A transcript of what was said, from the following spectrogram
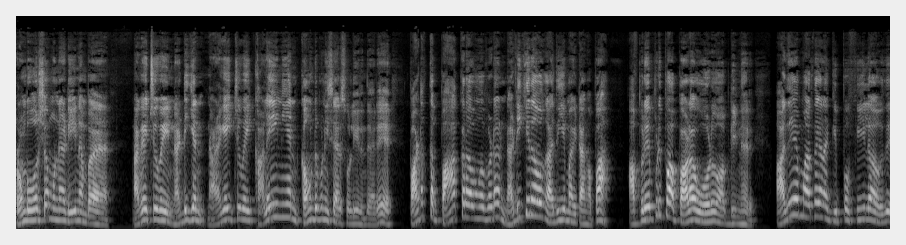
ரொம்ப வருஷம் முன்னாடி நம்ம நகைச்சுவை நடிகன் நகைச்சுவை கலைஞன் கவுண்டமணி சார் சொல்லியிருந்தாரு படத்தை பார்க்குறவங்க விட நடிக்கிறவங்க அதிகமாயிட்டாங்கப்பா. அப்புறம் எப்படிப்பா படம் ஓடும்? அப்படின்னாரு. அதே மாதிரி தான் எனக்கு இப்போ ஃபீல் ஆகுது.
